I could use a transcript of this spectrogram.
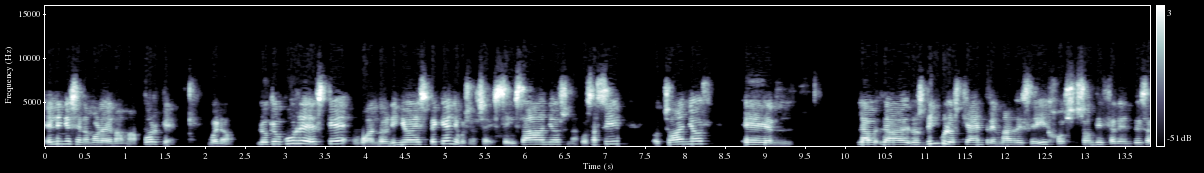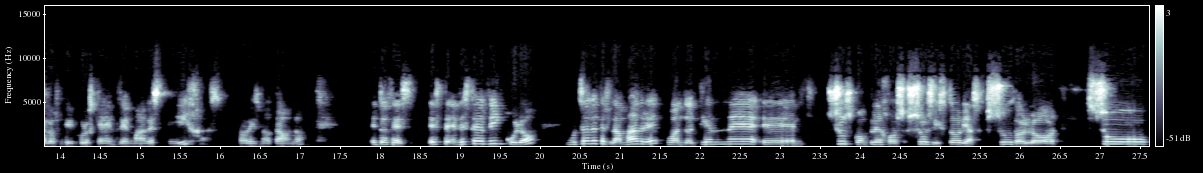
El niño se enamora de mamá. ¿Por qué? Bueno, lo que ocurre es que cuando el niño es pequeño, pues no sé, seis años, una cosa así, ocho años, em, los vínculos que hay entre madres e hijos son diferentes a los vínculos que hay entre madres e hijas habréis notado, ¿no? Entonces, este, en este vínculo, muchas veces la madre, cuando tiene eh, sus complejos, sus historias, su dolor, su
